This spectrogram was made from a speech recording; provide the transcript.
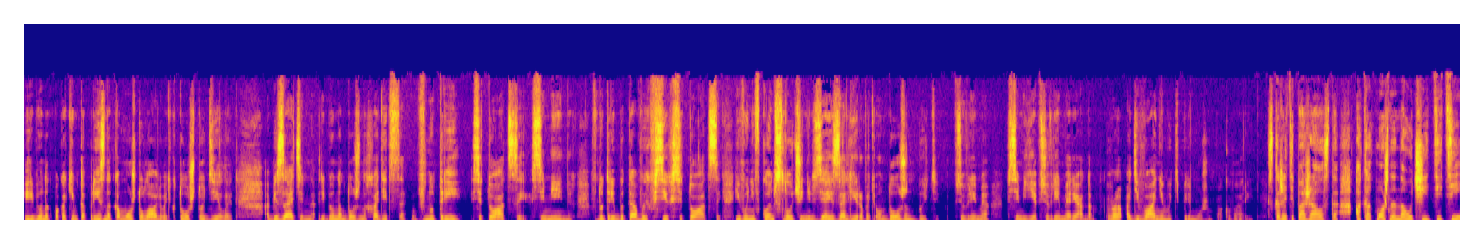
и ребенок по каким-то признакам может улавливать, кто что делает. Обязательно ребенок должен находиться внутри ситуаций семейных, внутри бытовых всех ситуаций. Его ни в коем случае нельзя изолировать, он должен быть все время в семье, все время рядом. Про одевание мы теперь можем поговорить. Скажите, пожалуйста, а как можно научить детей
